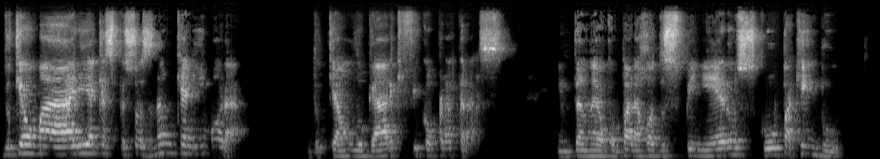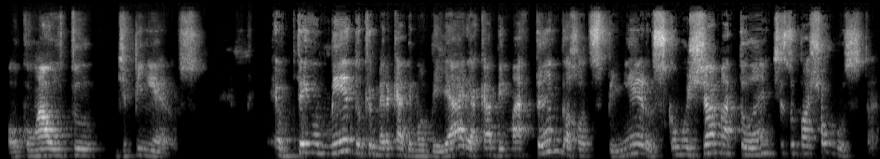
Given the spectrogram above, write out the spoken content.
do que é uma área que as pessoas não querem morar, do que é um lugar que ficou para trás. Então, né, eu comparo a Rua dos Pinheiros com o Paquembu, ou com Alto de Pinheiros. Eu tenho medo que o mercado imobiliário acabe matando a Rua dos Pinheiros, como já matou antes o Baixo Augusta.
